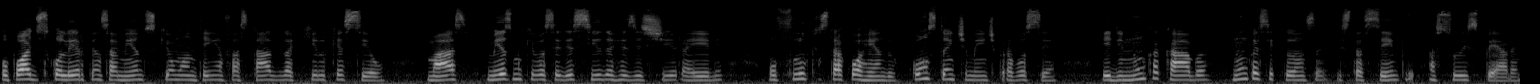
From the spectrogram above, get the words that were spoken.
ou pode escolher pensamentos que o mantenham afastado daquilo que é seu. Mas, mesmo que você decida resistir a ele, o fluxo está correndo constantemente para você ele nunca acaba, nunca se cansa, está sempre à sua espera.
